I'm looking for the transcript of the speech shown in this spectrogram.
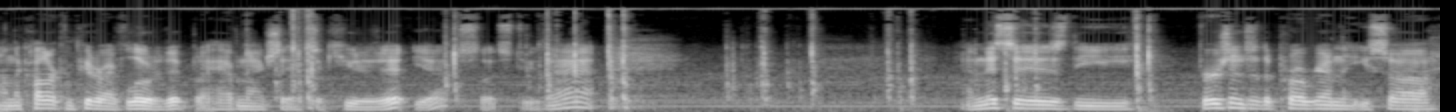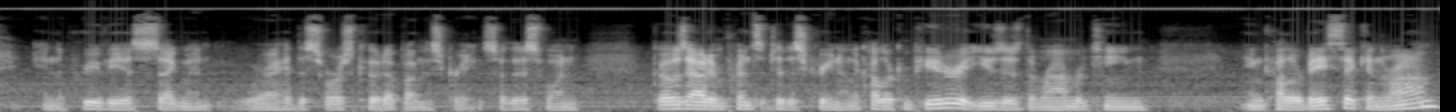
On the color computer, I've loaded it, but I haven't actually executed it yet, so let's do that. And this is the versions of the program that you saw in the previous segment where I had the source code up on the screen. So this one goes out and prints it to the screen. On the color computer, it uses the ROM routine in Color Basic and the ROM.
